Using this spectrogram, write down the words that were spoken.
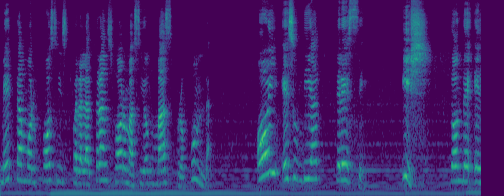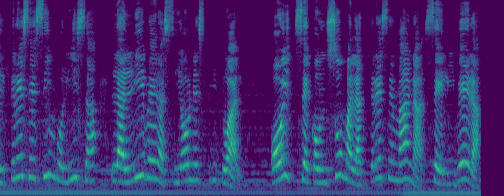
metamorfosis para la transformación más profunda. Hoy es un día 13, Ish, donde el 13 simboliza la liberación espiritual. Hoy se consuma la tres semanas, se libera,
